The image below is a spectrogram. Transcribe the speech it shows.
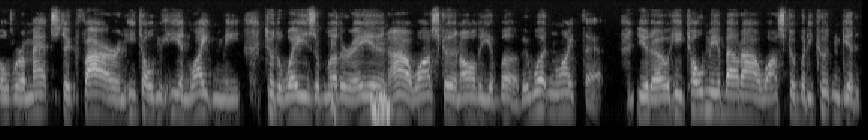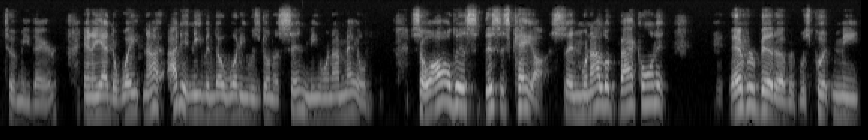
over a matchstick fire and he told me he enlightened me to the ways of Mother Aya and mm-hmm. ayahuasca and all the above. It wasn't like that. You know, he told me about ayahuasca, but he couldn't get it to me there. And he had to wait. And I, I didn't even know what he was going to send me when I mailed him. So all this, this is chaos. And when I look back on it, every bit of it was putting me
